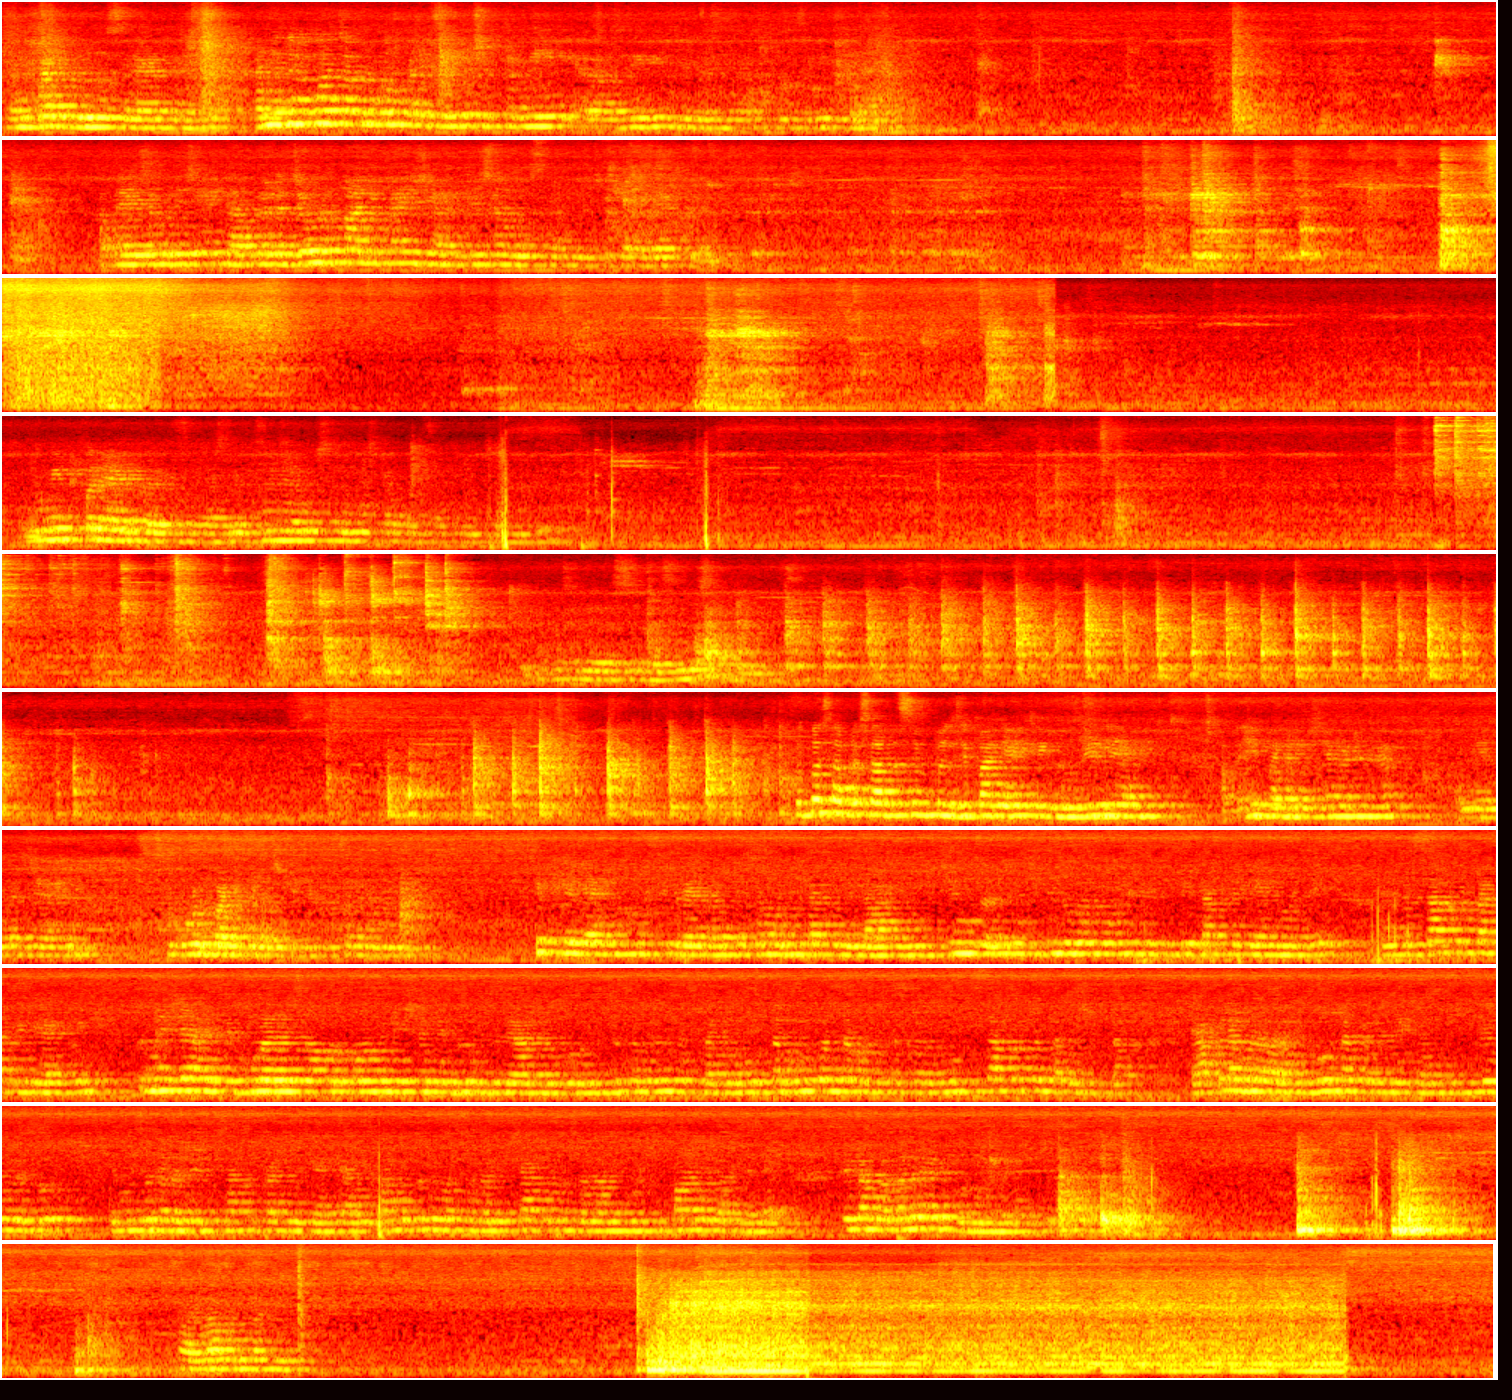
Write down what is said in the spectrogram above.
आणि पाणीपुरी मसाला ॲड करायचा आणि तुम्ही कोणत्या पण कंपनीचं घेऊ शकता. मी अं, हे घेतलेलं आहे कंपनीचं घेतलेलं आहे आता याच्यामध्ये जे आहे ते आपल्याला जेवढं पाणी पाहिजे आहे त्याच्यानुसार म्हणजे त्याला add करायचं. आणि मीठ पण ऍड करायचं आहे आपल्या चण्यानुसार मीठ टाकायचं आपल्या याच्यामध्ये. सगळं असं असं mix करायचं. तर बस आपलं साधं सिंपल जे पाणी आहे ते एकदम रेडी आहे आता हे पाणी आपण शेंगा ठेवूया आणि आता जे आहे ते गोड पाणी करायचं घेतलेले आहे मिक्सी ग्राइंडर त्याच्यामध्ये टाकलेलं आहे चिंच चिंच टाकलेली आहे मध्ये साखर टाकलेली आहे तुम्ही जे आहे ते गुळाला साखर कॉम्बिनेशन हे जुने अर्ध करून तसं करू शकता किंवा नुसता गुळ पण टाकू शकता नुसती साखर पण टाकू शकता हे आपल्या मनावर आहे गुळ टाकायला त्याच्यामध्ये फ्लेवर येतो ते मी सुद्धा त्याची साखर टाकलेली आहे आणि पाणीपुरी मसाला आणि चाट मसाला आणि थोडीशी पाणी टाकलेलं आहे ते टाकलं ॲड करून घ्यायचं लावून टाकली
